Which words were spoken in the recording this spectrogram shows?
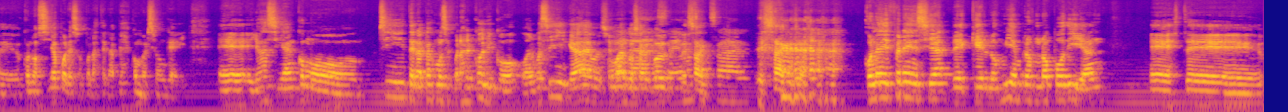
eh, conocida por eso, por las terapias de conversión gay. Eh, ellos hacían como, sí, terapias como si fueras alcohólico o algo así, que, ay, soy Marcos, Hola, alcohólico. soy Exacto, exacto. Con la diferencia de que los miembros no podían este,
